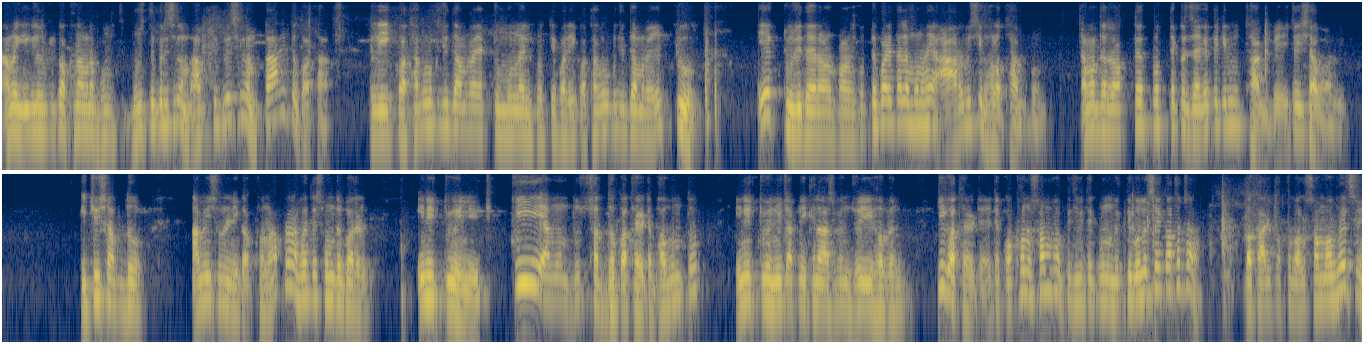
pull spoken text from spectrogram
আমরা এগুলো কি কখনো আমরা বুঝতে পেরেছিলাম, ভাবতে পেরেছিলাম? তারই তো কথা। তাহলে এই কথাগুলোকে যদি আমরা একটু মূল্যায়ন করতে পারি, এই কথাগুলোকে যদি আমরা একটু একটু হৃদয় লালন পালন করতে পারি, তাহলে মনে হয় আরও বেশি ভালো থাকব। আমাদের রক্তের প্রত্যেকটা জায়গাতে কিন্তু থাকবে, এটাই স্বাভাবিক। কিছু শব্দ আমি শুনিনি কখনো, আপনারা হয়তো শুনতে পারেন। ইউনিট টু ইউনিট কি এমন দুঃসাধ্য কথা এটা, ভাবুন তো। ইউনিট টু ইউনিট আপনি এখানে আসবেন, জয়ী হবেন। কি কথা এটা? এটা কখনো সম্ভব? পৃথিবীতে কোনো ব্যক্তি বলেছে এই কথাটা? বা কারি পক্ষে ভালো সম্ভব হয়েছে?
